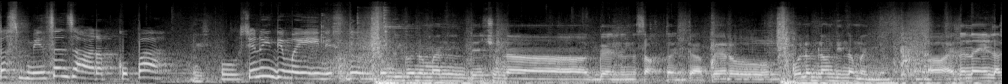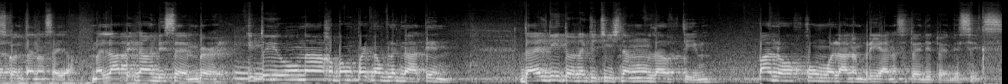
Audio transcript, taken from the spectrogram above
Tapos minsan sa harap ko pa. Oh, sino hindi maiinis dun? Hindi ko naman intention na gano'n nasaktan ka, pero collab lang din naman yun. Ah, ito na yung last kong tanong sa'yo. Malapit na ang December. Ito yung nakakabang part ng vlog natin. Dahil dito, nag-change ng love team, paano kung wala ng Brianna sa 2026?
